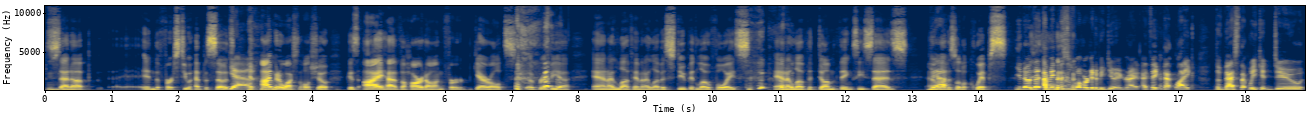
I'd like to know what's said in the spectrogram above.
set up in the first two episodes Yeah. and i'm gonna watch the whole show because i have a hard on for Geralt of rivia and I love him, and I love his stupid low voice, and I love the dumb things he says. And I Yeah. love his little quips. you know, th- I mean, this is what we're going to be doing, right? I think that like the best that we can do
